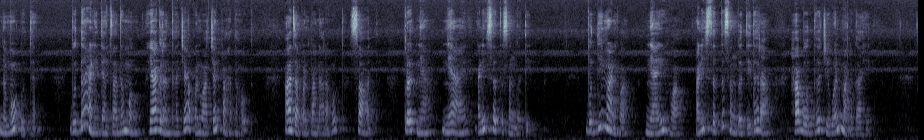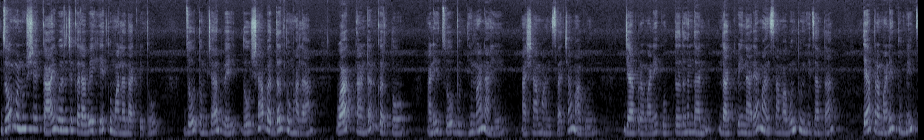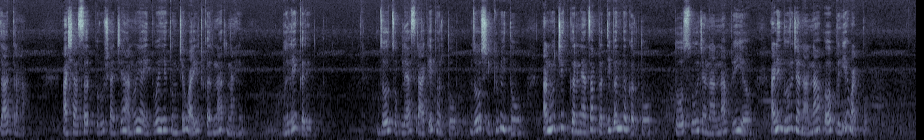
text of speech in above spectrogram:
नमो बुद्ध. बुद्ध आणि त्यांचा धम्म ह्या ग्रंथाचे आपण वाचन पाहत आहोत. आज आपण पाहणार आहोत सात प्रज्ञा न्याय आणि सतसंगती. बुद्धिमान व्हा न्यायी व्हा आणि सतसंगती धरा हा बौद्ध जीवन मार्ग आहे. जो मनुष्य काय वर्ज करावे हे तुम्हाला दाखवितो जो तुमच्या द्वे दोषाबद्दल तुम्हाला वागतांडण करतो आणि जो बुद्धिमान आहे अशा माणसाच्या मागून. ज्याप्रमाणे गुप्तधन दा दाखविणाऱ्या माणसामागून तुम्ही जाता त्याप्रमाणे तुम्ही जात राहा. अशा सत्पुरुषाचे अनुयायित्व हे तुमचे वाईट करणार नाही. भले करेल. जो चुकल्यास रागे भरतो जो शिकवितो अनुचित करण्याचा प्रतिबंध करतो तो सुजनांना प्रिय आणि दुर्जनांना अप्रिय वाटतो.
